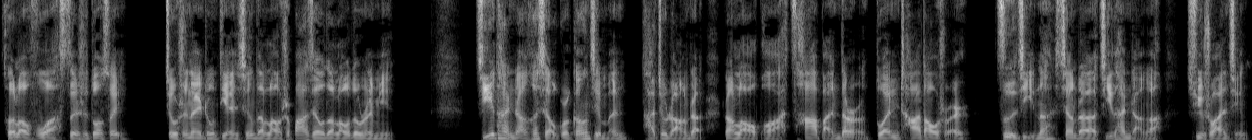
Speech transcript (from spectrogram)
何老福啊，四十多岁，就是那种典型的老实巴交的劳动人民。吉探长和小郭刚进门，他就嚷着让老婆啊擦板凳、端茶倒水，自己呢向着吉探长啊叙述案情。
